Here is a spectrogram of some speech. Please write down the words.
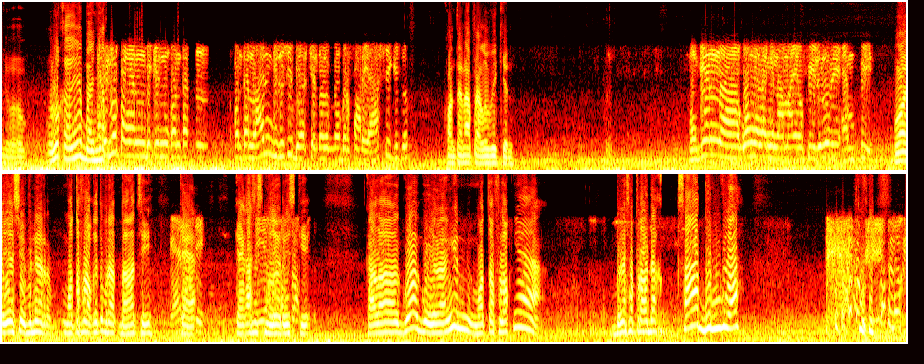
Yo, Lu kayaknya banyak tapi gue pengen bikin konten konten lain gitu sih biar channel gue bervariasi gitu konten apa yang lu bikin? mungkin uh, gue ngilangin nama MV dulu nih MP Wah iya sih bener, motovlog itu berat banget sih. Enak kayak sih. kayak kasus Iya, dulu. Rizky. Kalau gua gue hilangin motovlognya berasa produk sabun gua. Lux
